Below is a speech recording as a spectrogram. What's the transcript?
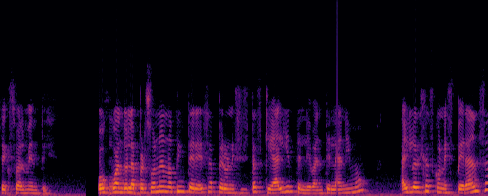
sexualmente. O cuando la persona no te interesa, pero necesitas que alguien te levante el ánimo. Ahí lo dejas con esperanza,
